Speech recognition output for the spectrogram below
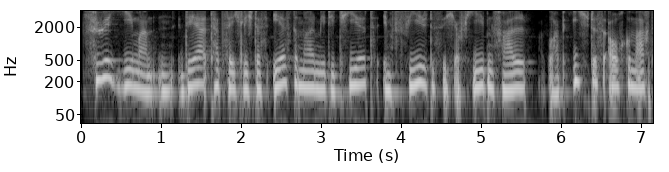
für jemanden, der tatsächlich das erste Mal meditiert, empfiehlt es sich auf jeden Fall, so habe ich das auch gemacht,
